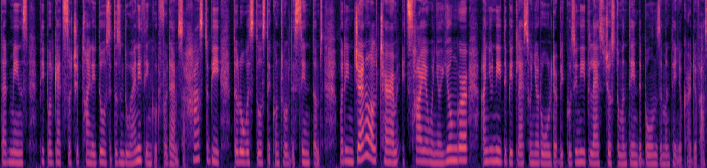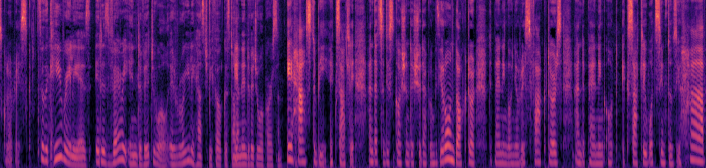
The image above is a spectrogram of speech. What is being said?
that means people get such a tiny dose it doesn't do anything good for them. So it has to be the lowest dose to control the symptoms. But in general term, it's higher when you're younger and you need a bit less when you're older because you need less just to maintain the bones and maintain your cardiovascular risk. So the key really is it is very individual. It really has to be focused on it, an individual person. It has to be, exactly. And that's a discussion that should happen with your own doctor, depending on your risk factors and depending on exactly what symptoms you have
